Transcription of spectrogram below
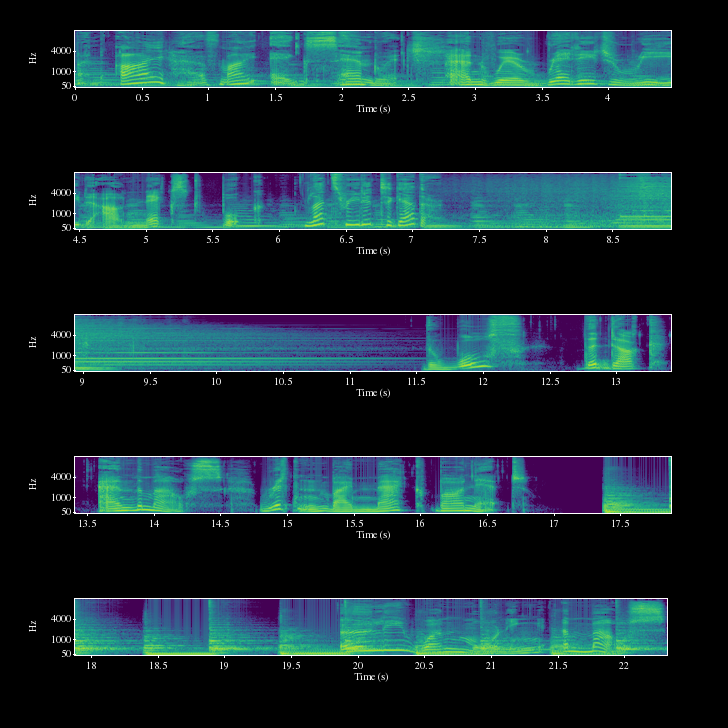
And I have my egg sandwich. And we're ready to read our next book. Let's read it together. The Wolf, the Duck, and the Mouse, written by Mac Barnett. Early one morning, a mouse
